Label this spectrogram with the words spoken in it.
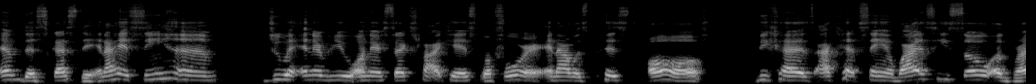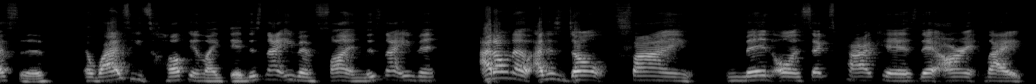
am disgusted. And I had seen him do an interview on their sex podcast before, and I was pissed off because I kept saying, why is he so aggressive? And why is he talking like that? This not even fun. This not even I don't know. I just don't find men on sex podcasts that aren't like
